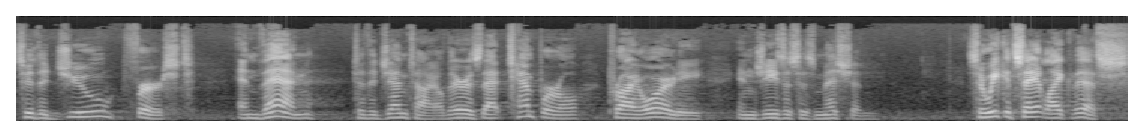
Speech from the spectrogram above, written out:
to the Jew first, and then to the Gentile. There is that temporal priority in Jesus' mission. So we could say it like this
